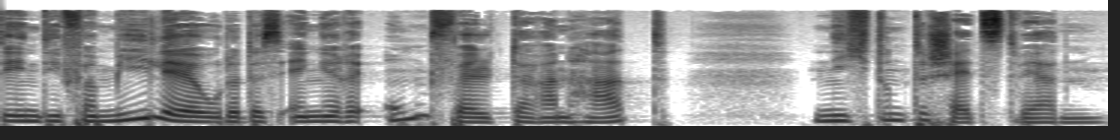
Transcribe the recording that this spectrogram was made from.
den die Familie oder das engere Umfeld daran hat, nicht unterschätzt werden.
